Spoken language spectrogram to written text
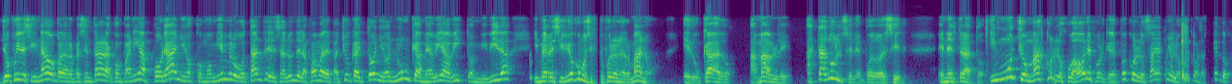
yo fui designado para representar a la compañía por años como miembro votante del Salón de la Fama de Pachuca y Toño nunca me había visto en mi vida y me recibió como si fuera un hermano, educado, amable, hasta dulce le puedo decir en el trato. Y mucho más con los jugadores, porque después con los años lo fui conociendo.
